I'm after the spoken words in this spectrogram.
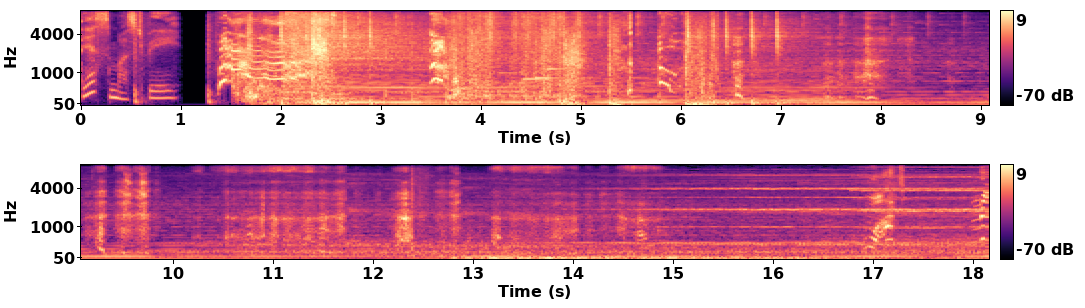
This must be. What? No!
